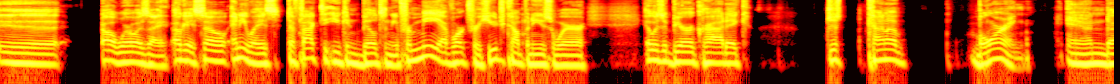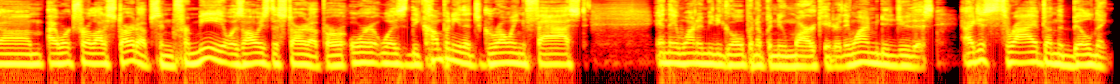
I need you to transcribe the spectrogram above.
uh, oh where was I? Okay, so anyways, the fact that you can build something for me, I've worked for huge companies where it was a bureaucratic, just kind of boring. And um, I worked for a lot of startups, and for me, it was always the startup, or or it was the company that's growing fast, and they wanted me to go open up a new market, or they wanted me to do this. I just thrived on the building.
